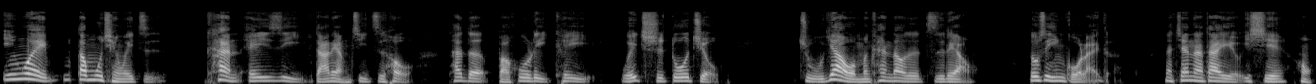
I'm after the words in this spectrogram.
因为到目前为止，看 AZ 打两剂之后，它的保护力可以维持多久，主要我们看到的资料。都是英国来的，那加拿大也有一些吼，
